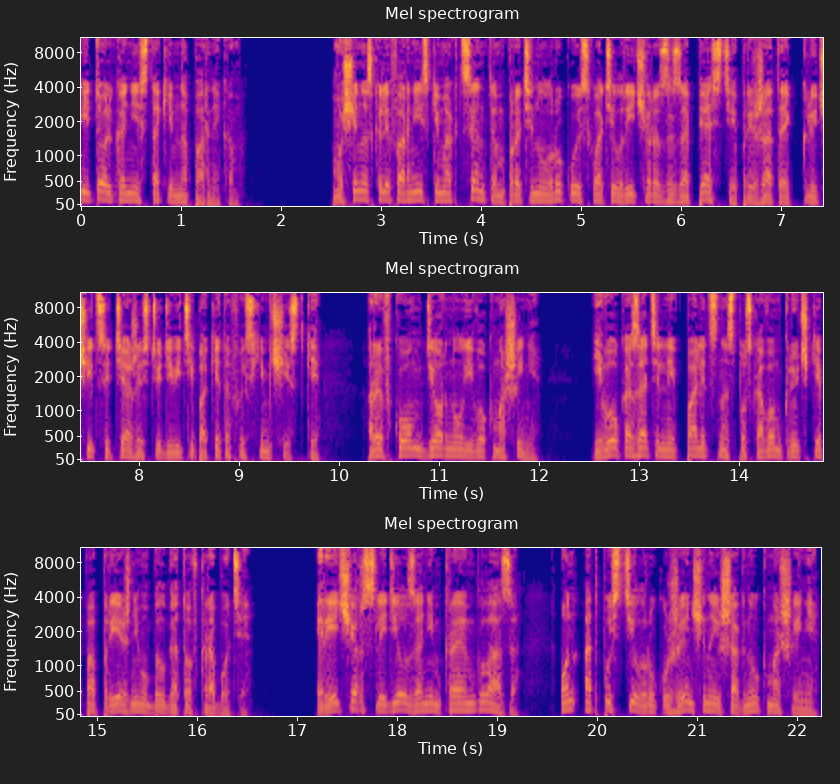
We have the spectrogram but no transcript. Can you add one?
и только не с таким напарником. Мужчина с калифорнийским акцентом протянул руку и схватил Ричера за запястье, прижатое к ключице тяжестью девяти пакетов из химчистки – рывком дернул его к машине. Его указательный палец на спусковом крючке по-прежнему был готов к работе. Ричард следил за ним краем глаза. Он отпустил руку женщины и шагнул к машине.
